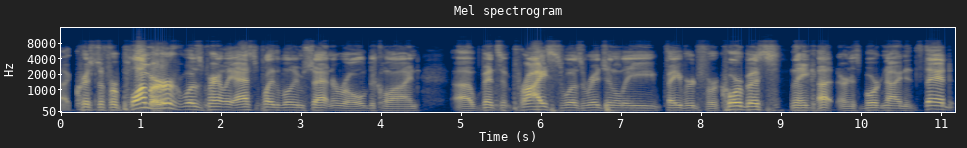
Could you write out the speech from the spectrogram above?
Uh, Christopher Plummer was apparently asked to play the William Shatner role, declined. Uh, Vincent Price was originally favored for Corbis. They got Ernest Borgnine instead.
